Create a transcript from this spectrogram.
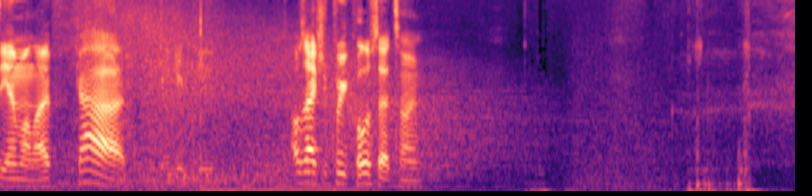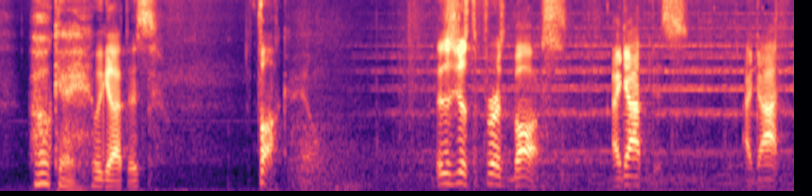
The end of my life? God. I was actually pretty close that time. Okay, we got this. Fuck, hell. This is just the first boss. I got this. I got this.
